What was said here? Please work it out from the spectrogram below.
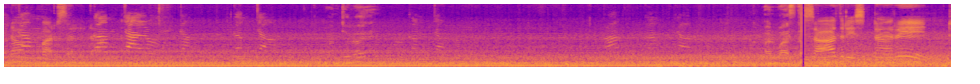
हो, हो, पार्सल आमचे काय? आणि वाजता रेस्टॉरेंट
